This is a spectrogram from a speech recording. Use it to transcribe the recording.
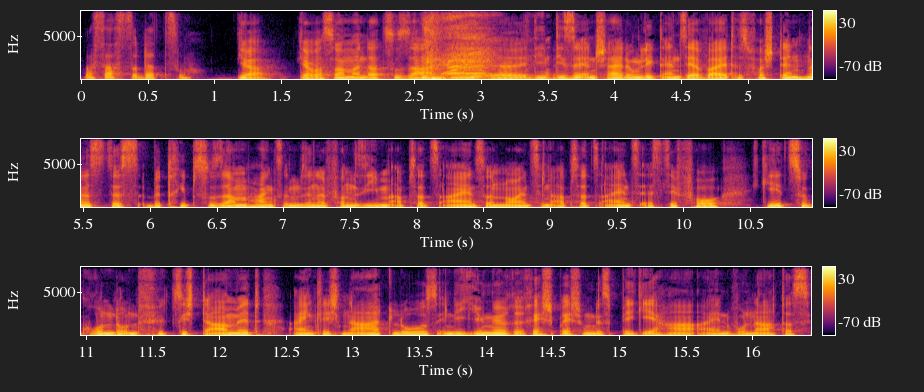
Was sagst du dazu? Ja, ja, was soll man dazu sagen? Die, äh, die, diese Entscheidung legt ein sehr weites Verständnis des Betriebszusammenhangs im Sinne von 7 Absatz 1 und 19 Absatz 1 StV geht zugrunde und fügt sich damit eigentlich nahtlos in die jüngere Rechtsprechung des BGH ein, wonach das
